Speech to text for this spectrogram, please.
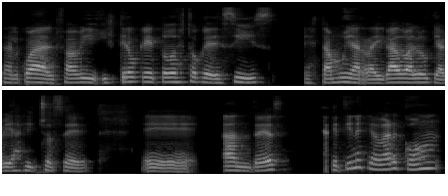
Tal cual, Fabi. Y creo que todo esto que decís está muy arraigado a algo que habías dicho eh, antes, que tiene que ver con,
